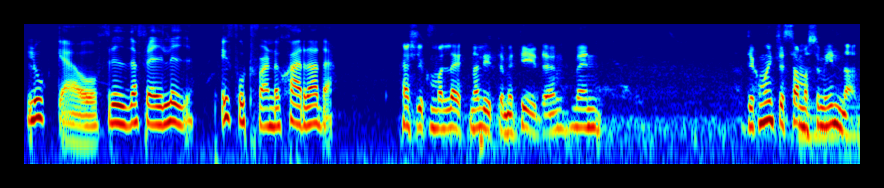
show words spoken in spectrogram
Luca och Frida Frejli, är fortfarande skärrade. Kanske det kommer att lättna lite med tiden, men det kommer inte samma som innan.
